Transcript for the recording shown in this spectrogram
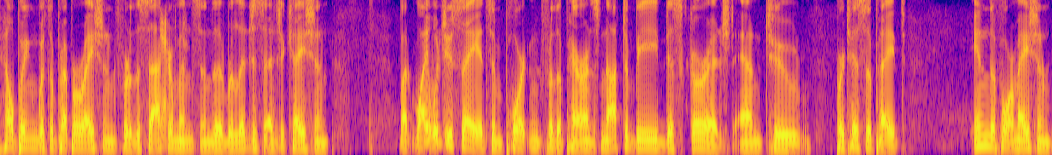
helping with the preparation for the sacraments and the religious education. But why would you say it's important for the parents not to be discouraged and to participate in the formation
